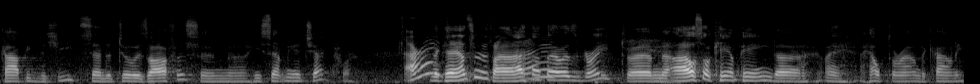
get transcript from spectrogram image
copied the sheet, sent it to his office, and uh, he sent me a check for it All the cancer. I thought, I thought Alright. that was great. And I also campaigned, uh, I helped around the county.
